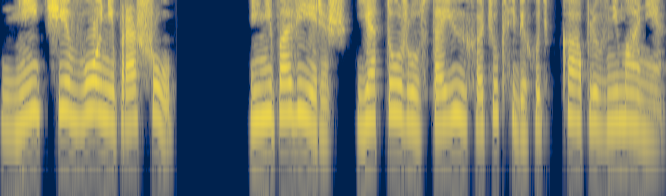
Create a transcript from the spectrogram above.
Ничего не прошу. И не поверишь, я тоже устаю и хочу к себе хоть каплю внимания.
